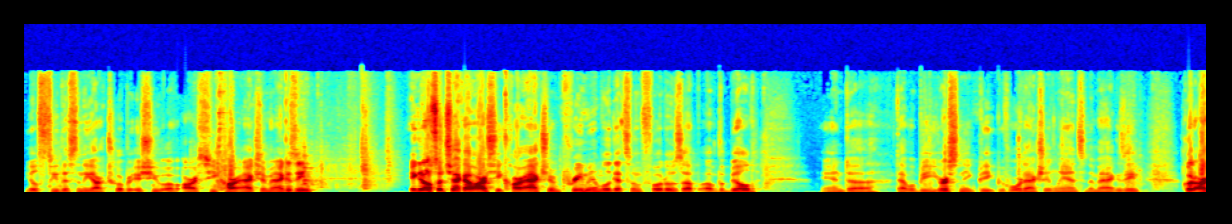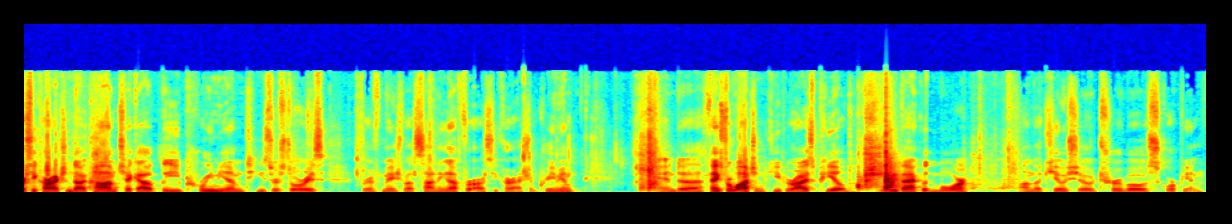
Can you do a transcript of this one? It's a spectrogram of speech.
You'll see this in the October issue of RC Car Action magazine. You can also check out RC Car Action Premium. We'll get some photos up of the build and uh, that will be your sneak peek before it actually lands in the magazine. Go to rccaraction.com, check out the premium teaser stories for information about signing up for RC Car Action Premium. And uh, thanks for watching. Keep your eyes peeled. We'll be back with more on the Kyosho Turbo Scorpion.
